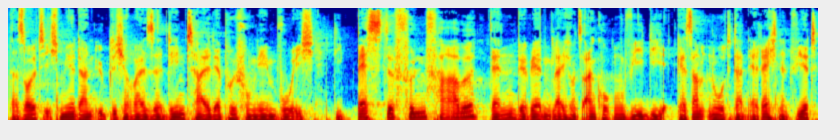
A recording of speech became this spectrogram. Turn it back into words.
Da sollte ich mir dann üblicherweise den Teil der Prüfung nehmen, wo ich die beste Fünf habe, denn wir werden gleich uns angucken, wie die Gesamtnote dann errechnet wird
